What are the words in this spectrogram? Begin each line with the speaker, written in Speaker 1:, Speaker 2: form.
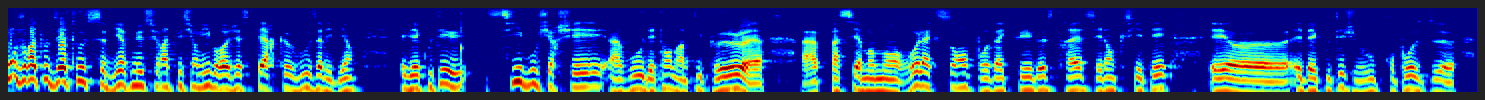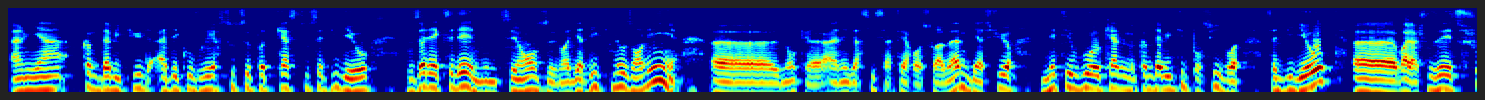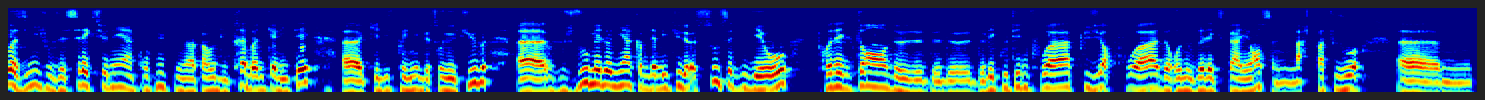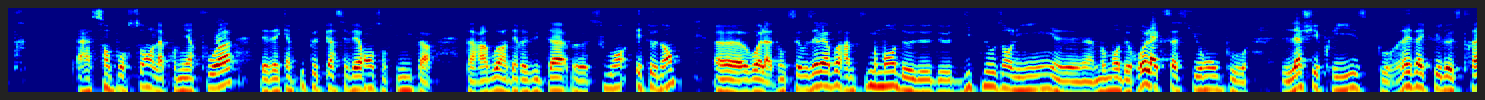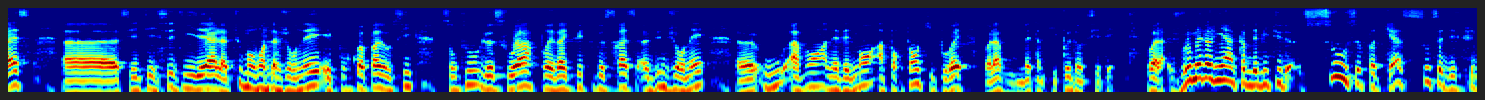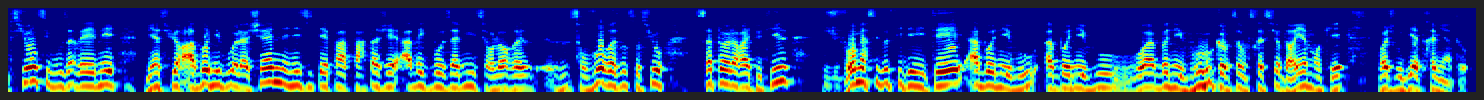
Speaker 1: Bonjour à toutes et à tous, bienvenue sur Intuition Libre, j'espère que vous allez bien. Eh bien écoutez, si vous cherchez à vous détendre un petit peu, à, passer un moment relaxant pour évacuer le stress et l'anxiété, et, euh, eh bien écoutez, je vous propose un lien, comme d'habitude, à découvrir sous ce podcast, sous cette vidéo. Vous allez accéder à une séance, on va dire, d'hypnose en ligne, euh, donc euh, un exercice à faire soi-même, bien sûr. Mettez-vous au calme, comme d'habitude, pour suivre cette vidéo. Voilà, je vous ai choisi, je vous ai sélectionné un contenu qui m'a paru d'une très bonne qualité, qui est disponible sur YouTube. Euh, je vous mets le lien, comme d'habitude, sous cette vidéo. Prenez le temps de, l'écouter une fois, plusieurs fois, de renouveler l'expérience. Ça ne marche pas toujours euh, à 100% la première fois, mais avec un petit peu de persévérance, on finit par, avoir des résultats euh, souvent étonnants. Euh, voilà, donc ça, vous allez avoir un petit moment de, d'hypnose en ligne, euh, un moment de relaxation pour lâcher prise, pour évacuer le stress. c'est idéal à tout moment de la journée et pourquoi pas aussi, surtout le soir, pour évacuer tout le stress d'une journée ou avant un événement important qui pourrait voilà, vous mettre un petit peu d'anxiété. Voilà, je vous mets le lien comme d'habitude sous ce podcast, sous cette description. Si vous avez aimé Bien sûr, abonnez-vous à la chaîne et n'hésitez pas à partager avec vos amis sur, vos réseaux sociaux, ça peut leur être utile. Je vous remercie de votre fidélité, abonnez-vous, abonnez-vous, abonnez-vous, comme ça vous serez sûr de rien manquer. Moi je vous dis à très bientôt.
